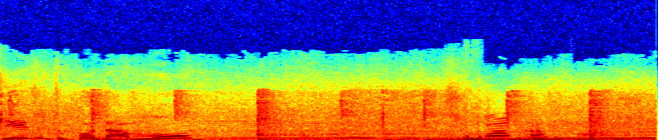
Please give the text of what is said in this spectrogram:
Κήτη του ποταμού Σκόκαφο.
